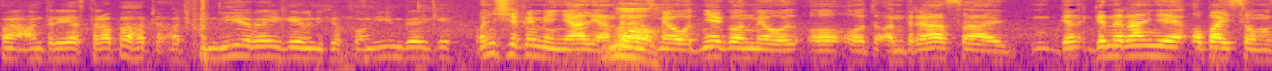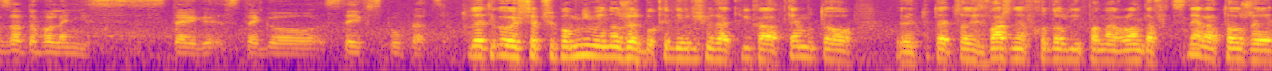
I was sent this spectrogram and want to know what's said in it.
von Andreas Trapper hat, hat von mir welche und ich habe von ihm welche. Oni się wymieniali, Andreas No. miał od niego, on miał od Andreasa. Gen- Generalnie obaj są zadowoleni z, z, tej, z, tego, z tej współpracy. Tutaj tylko jeszcze przypomnijmy jedną rzecz, bo kiedy byliśmy tak kilka lat temu, to y, tutaj co jest ważne w hodowli pana Rolanda Fitznera, to że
